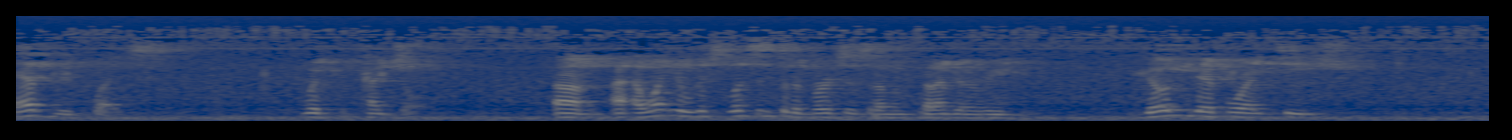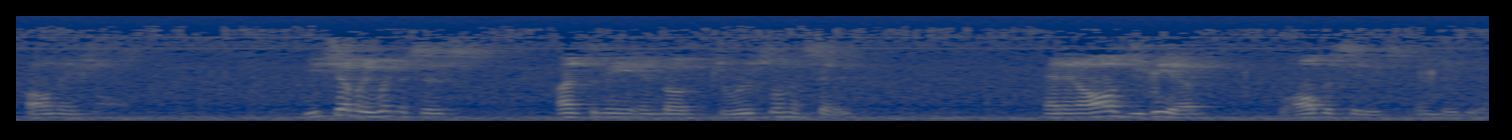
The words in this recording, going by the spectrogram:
every place with potential. Um, I, I, want you to listen to the verses that I'm, that I'm going to read. Go ye therefore and teach all nations. Ye shall be witnesses unto me in both Jerusalem, a city, and in all Judea, all the cities in Judea,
